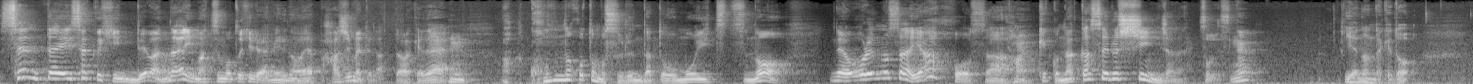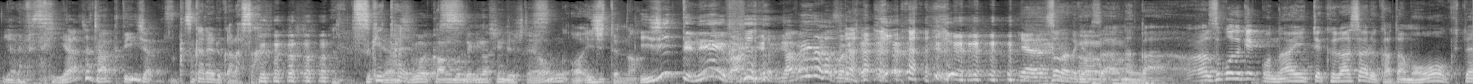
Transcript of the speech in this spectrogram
戦隊作品ではない松本ひを見るのはやっぱ初めてだったわけで、うん。あこんなこともするんだと思いつつので俺のさヤッホーさ、はい。結構泣かせるシーンじゃない？そうですね。嫌なんだけどいや別に嫌じゃなくていいじゃないですか。疲れるからさ。告げたい。いやすごい感動的なシーンでしたよ。あいじってんな。いじってねえわ。やめろよそれ。いやそうなんだけどさうん。なんかあそこで結構泣いてくださる方も多くて。い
